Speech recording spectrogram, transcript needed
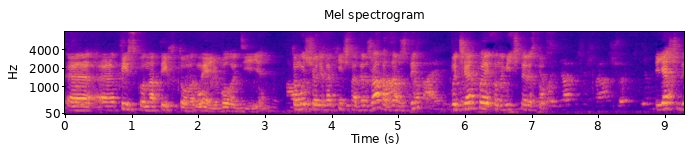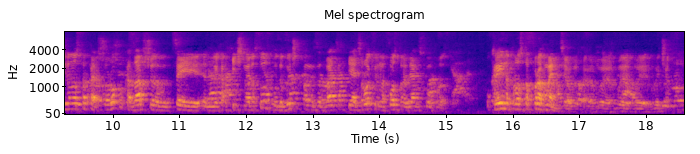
е, е, тиску на тих, хто нею володіє, тому що олігархічна держава завжди вичерпує економічний ресурс. І я ще 91-го року казав, що цей олігархічний ресурс буде вичерпаний за 25 років на пострадянському просторі. Україна просто фрагмент цього ви- ви- ви- ви- вичерпала.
